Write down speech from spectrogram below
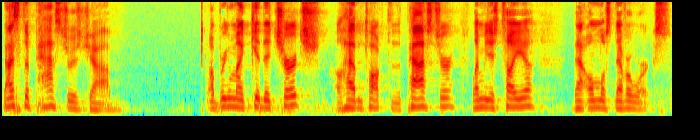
that's the pastor's job. I'll bring my kid to church, I'll have him talk to the pastor. Let me just tell you, that almost never works.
